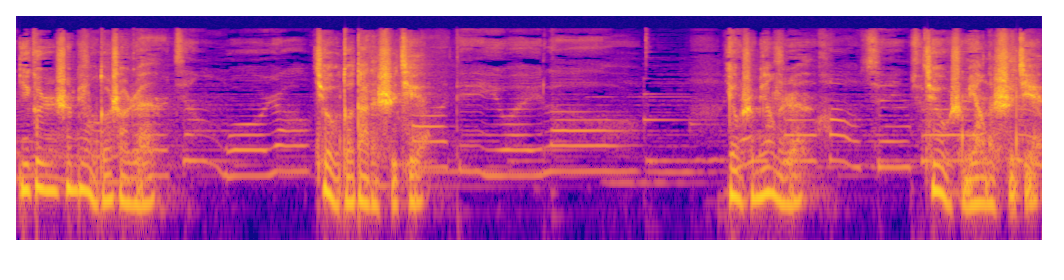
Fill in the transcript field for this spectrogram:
一个人身边有多少人，就有多大的世界。有什么样的人，就有什么样的世界。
